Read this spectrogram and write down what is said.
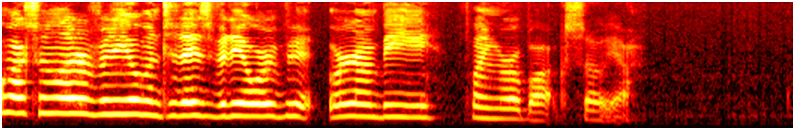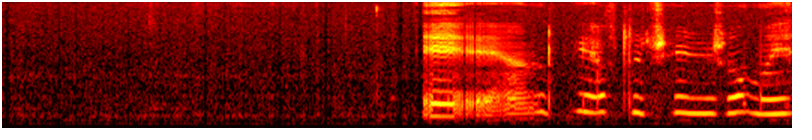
welcome back to another video. In today's video, we're, we're going to be playing Roblox, so yeah. And we have to change up my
